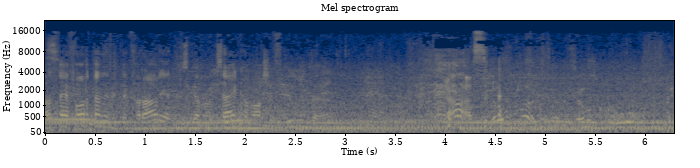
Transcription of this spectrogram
Was? Der dann mit dem Ferrari, hat uns gerade gesagt, du machst einen Flügel. Ja, super, super.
